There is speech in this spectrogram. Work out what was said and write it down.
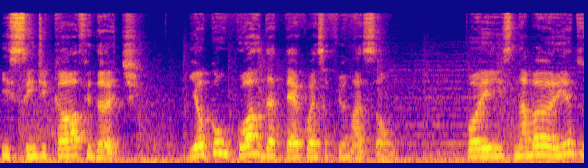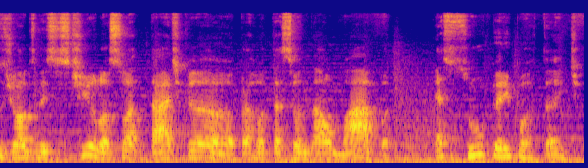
e sim de Call of Duty. E eu concordo até com essa afirmação pois na maioria dos jogos nesse estilo, a sua tática para rotacionar o mapa é super importante.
